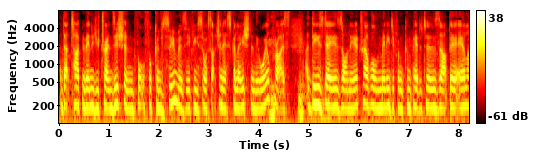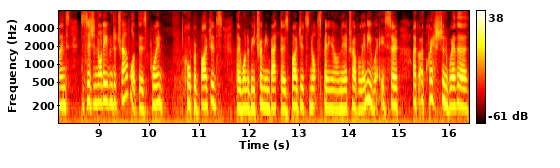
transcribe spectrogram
that type of energy transition for, for consumers if you saw such an escalation in the oil price? Uh, these days on air travel, many different competitors out there, airlines, decision not even to travel at this point corporate budgets. They want to be trimming back those budgets, not spending it on air travel anyway. So I, I question whether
